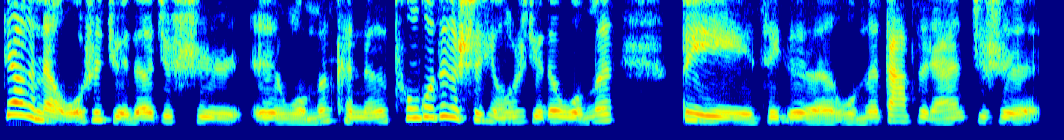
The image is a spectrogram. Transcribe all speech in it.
第二个呢我是觉得就是呃我们可能通过这个事情，我是觉得我们对这个我们的大自然就是。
